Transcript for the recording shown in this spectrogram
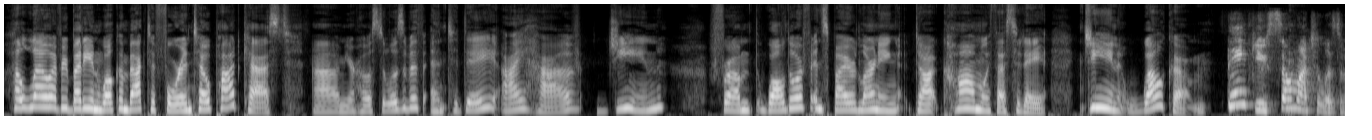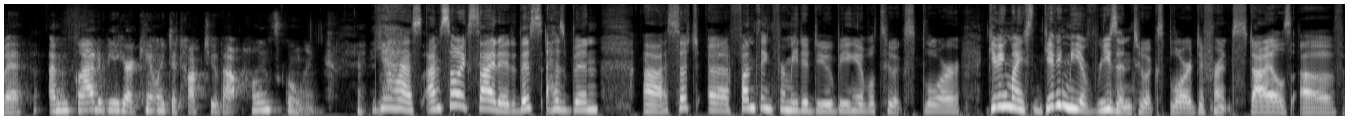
Hello, everybody, and welcome back to Four in Tow podcast. I'm your host, Elizabeth, and today I have Jean from WaldorfInspiredLearning.com with us today. Jean, welcome. Thank you so much, Elizabeth. I'm glad to be here. I can't wait to talk to you about homeschooling yes, I'm so excited. This has been uh, such a fun thing for me to do, being able to explore, giving my giving me a reason to explore different styles of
